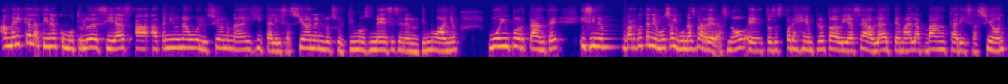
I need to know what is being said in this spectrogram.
América Latina, como tú lo decías, ha, ha tenido una evolución, una digitalización en los últimos meses, en el último año, muy importante y sin embargo tenemos algunas barreras, ¿no? Eh, entonces, por ejemplo, todavía se habla del tema de la bancarización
